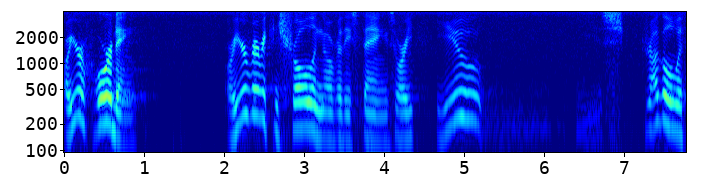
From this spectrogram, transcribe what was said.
or you're hoarding, or you're very controlling over these things, or you struggle with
